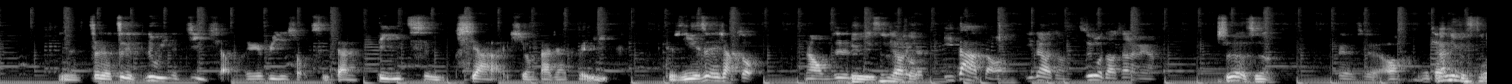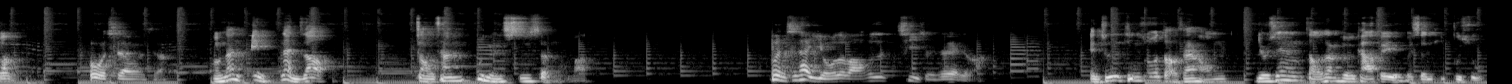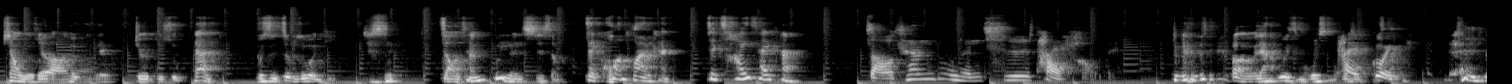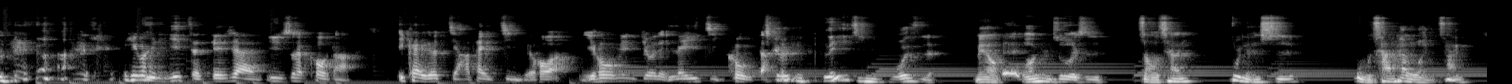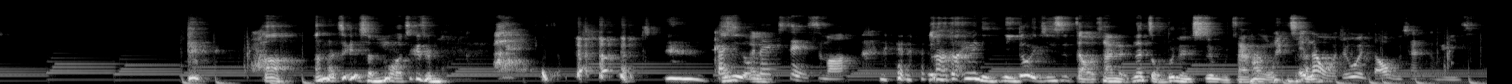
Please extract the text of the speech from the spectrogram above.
嗯，这个这个录音的技巧，因为毕竟首次，但第一次下来，希望大家可以就是也是很享受。那我们是叫了一个一大早一大早吃过早餐了没有？吃了吃了，吃了吃了哦。那你有吃吗？我吃了，我吃了。哦，那哎，那你知道早餐不能吃什么吗？不能吃太油的吧，或是汽水之类的吧？哎，就是听说早餐好像有些人早上喝咖啡也会身体不舒服，像我有时候早上喝咖啡就会不舒服。但不是，这不是问题，就是早餐不能吃什么？再换换看，再猜猜看。早餐不能吃太好的。啊，为什么？为什么？太贵。因为你一整天下来预算扣打，一开始就夹太紧的话，你后面就得勒紧裤裆，勒紧脖子。没有，我要跟你说的是，早餐不能吃，午餐和晚餐。啊啊！这个沉默，这个沉默。开始 make sense 吗？对啊，对，因为你你都已经是早餐了，那总不能吃午餐和晚餐。那我就问早午餐什么意思？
